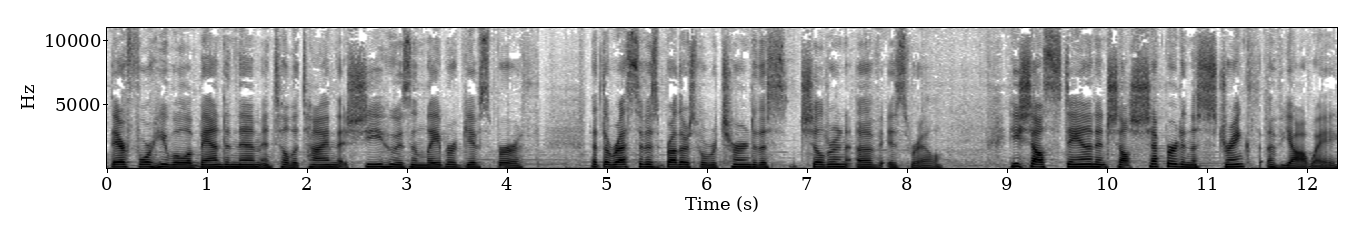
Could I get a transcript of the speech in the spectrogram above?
Therefore he will abandon them until the time that she who is in labor gives birth that the rest of his brothers will return to the children of Israel. He shall stand and shall shepherd in the strength of Yahweh,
